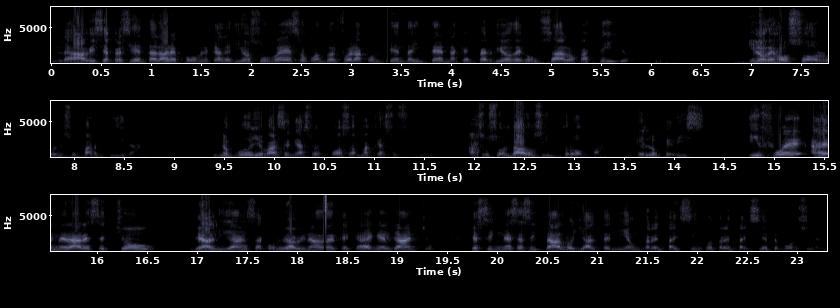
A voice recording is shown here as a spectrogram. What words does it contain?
La vicepresidenta de la República le dio su beso cuando él fue a la contienda interna que perdió de Gonzalo Castillo y lo dejó solo en su partida. Y no pudo llevarse ni a su esposa más que a sus, a sus soldados sin tropa, es lo que dice. Y fue a generar ese show de alianza con Luis Abinader que cae en el gancho, que sin necesitarlo ya él tenía un 35-37%.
